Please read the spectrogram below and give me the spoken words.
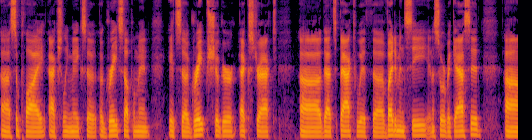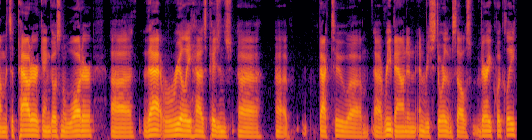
uh, supply actually makes a, a great supplement. It's a grape sugar extract uh, that's backed with uh, vitamin C and ascorbic acid. Um, it's a powder, again, goes in the water. Uh, that really has pigeons uh, uh, back to um, rebound and, and restore themselves very quickly.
